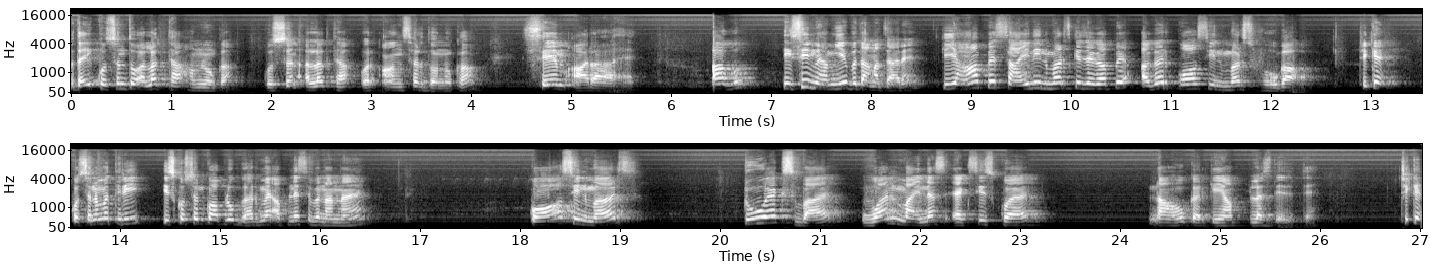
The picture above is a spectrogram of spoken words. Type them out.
बताइए क्वेश्चन तो अलग था हम लोगों का। क्वेश्चन अलग था और आंसर दोनों का सेम आ रहा है। अब इसी में हम ये बताना चाह रहे हैं कि यहाँ पे साइन इनवर्स के जगह पे अगर कॉस इनवर्स होगा, ठीक है? क्वेश्चन नंबर थ्री इस क्वेश्चन को आप लोग घर में अपने से बनाना है। Cos inverse two x by one minus x square ना हो करके यहाँ प्लस दे देते हैं, ठीक है?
